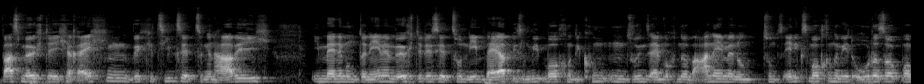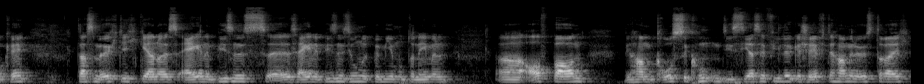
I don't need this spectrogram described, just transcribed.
was möchte ich erreichen, welche Zielsetzungen habe ich in meinem Unternehmen, möchte das jetzt so nebenbei ein bisschen mitmachen und die Kunden sollen es einfach nur wahrnehmen und sonst eh nichts machen damit oder sagt man, okay, das möchte ich gerne als eigenen Business, als eigene Business Unit bei mir im Unternehmen äh, aufbauen. Wir haben große Kunden, die sehr, sehr viele Geschäfte haben in Österreich,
